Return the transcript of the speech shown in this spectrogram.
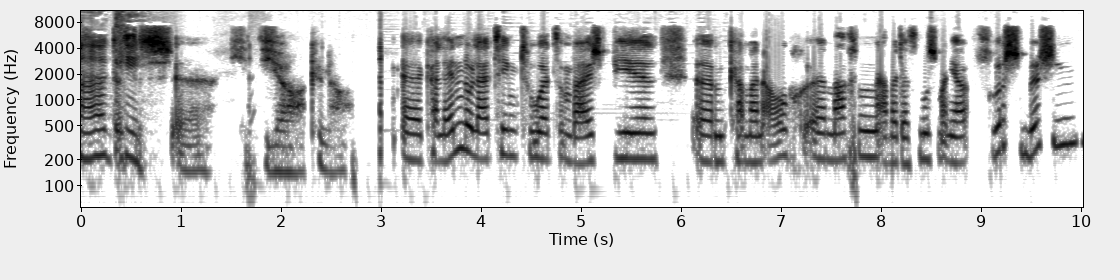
okay. das ist äh, ja genau äh, Calendula-Tinktur zum Beispiel ähm, kann man auch äh, machen, aber das muss man ja frisch mischen.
